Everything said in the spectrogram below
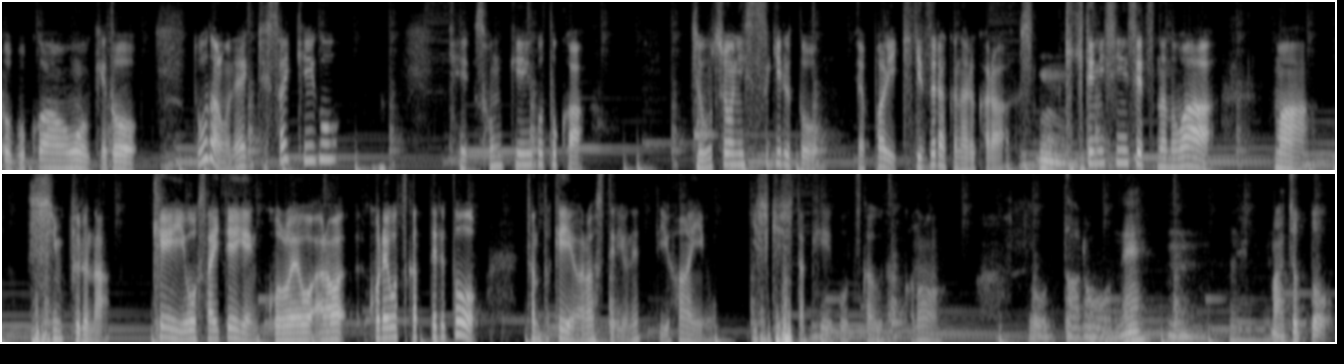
と僕は思うけど、どうだろうね、実際敬語、け尊敬語とか、冗長にしすぎると、やっぱり聞きづらくなるから、うん聞き手に親切なのは、まあ、シンプルな、敬意を最低限これを表、これを使ってると、ちゃんと敬意を表してるよねっていう範囲を意識した敬語を使うなのかな。そうだろうね。うん。うん、まあちょっと、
